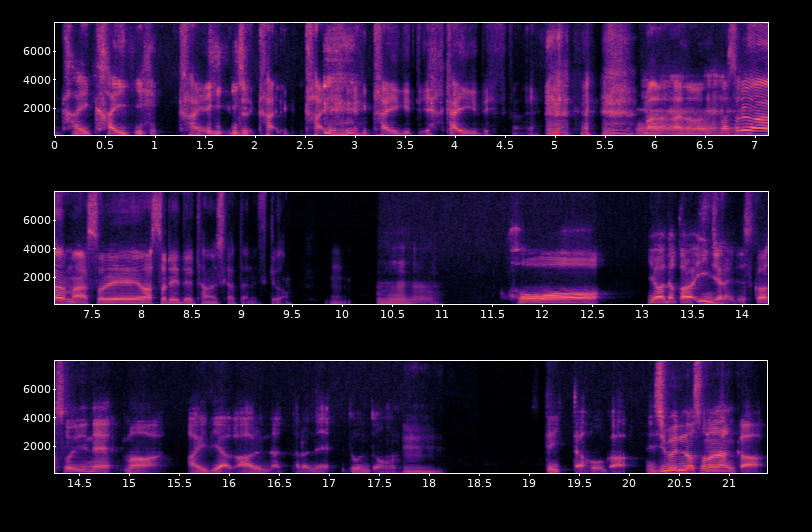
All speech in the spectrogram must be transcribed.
ん。会会議。会議、会会 会議って、いや、会議ですかね。まあ、あの、まあ、それは、まあ、それはそれで楽しかったんですけど。うん。ほう。いやだからいいんじゃないですか？そういうねまあアイディアがあるんだったらねどんどんうん。していった方が自分のそのなんか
